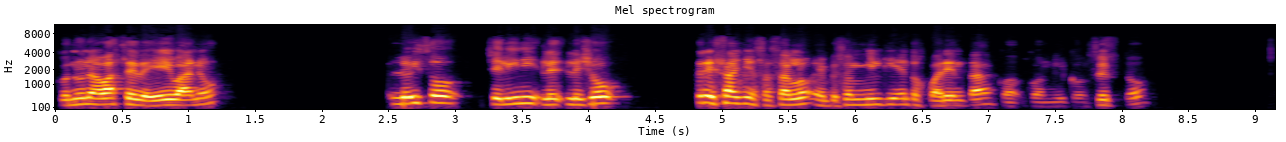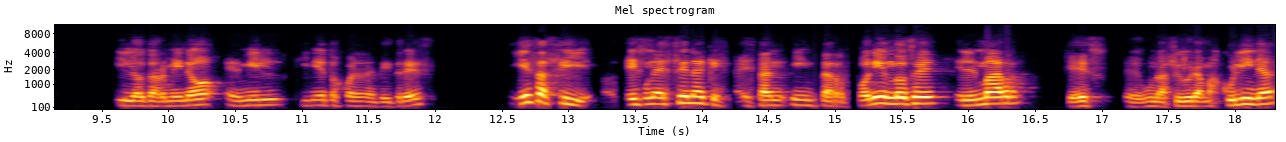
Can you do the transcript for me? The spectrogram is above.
con una base de ébano. Lo hizo Cellini, le, le llevó tres años hacerlo, empezó en 1540 con, con el concepto y lo terminó en 1543. Y es así, es una escena que están interponiéndose el mar, que es eh, una figura masculina,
